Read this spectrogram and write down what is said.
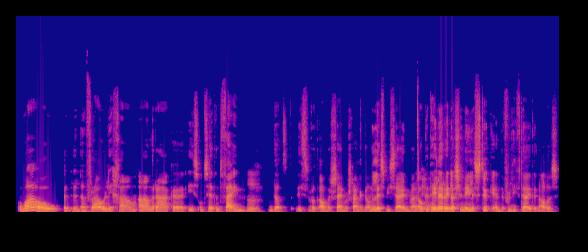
wauw, een, een, vrouwenlichaam aanraken is ontzettend fijn. Mm. Dat is wat anders zijn waarschijnlijk dan lesbisch zijn, maar ook het hele relationele stuk en de verliefdheid en alles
